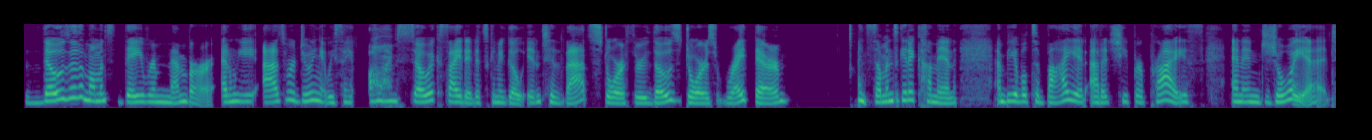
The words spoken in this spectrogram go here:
those are the moments they remember. And we, as we're doing it, we say, Oh, I'm so excited. It's going to go into that store through those doors right there and someone's going to come in and be able to buy it at a cheaper price and enjoy it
